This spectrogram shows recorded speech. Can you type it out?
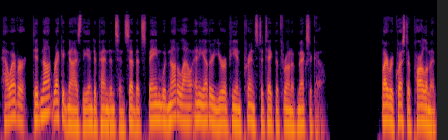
however, did not recognize the independence and said that Spain would not allow any other European prince to take the throne of Mexico. By request of Parliament,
